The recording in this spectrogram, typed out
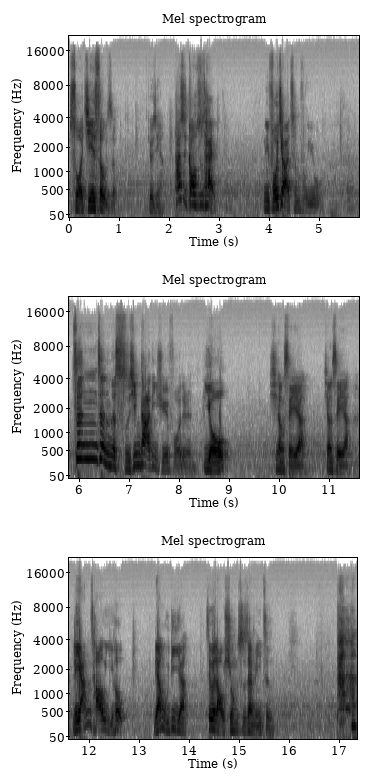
所接受者，就这样，他是高姿态。你佛教也臣服于我。真正的死心塌地学佛的人有，像谁呀？像谁呀？梁朝以后，梁武帝呀，这位老兄实在没辙。他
